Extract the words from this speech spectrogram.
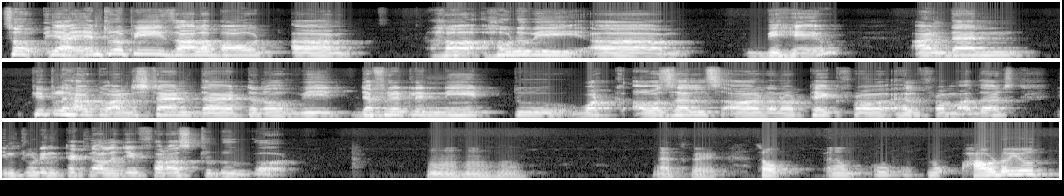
So, yeah, entropy is all about um, how, how do we um, behave. And then people have to understand that, you know, we definitely need to work ourselves or, you know, take from help from others, including technology for us to do good. Mhm. That's great. So, you know, how do you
